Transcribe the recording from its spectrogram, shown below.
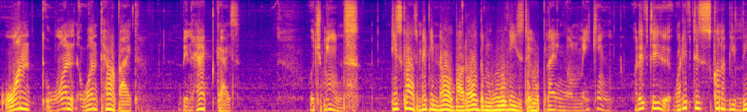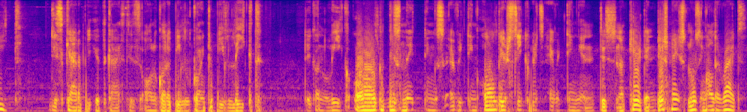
one one one terabyte been hacked guys which means these guys maybe know about all the movies they were planning on making. What if they what if this is gonna be leaked? This gotta be it guys. This is all gonna be going to be leaked. They're gonna leak all the disney things everything all their secrets everything and this is not good and disney is losing all their rights.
